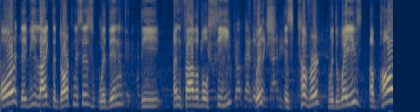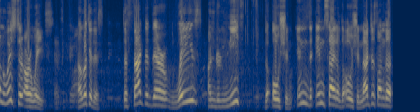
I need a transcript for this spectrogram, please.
or they be like the darknesses within the unfathomable sea, which is covered with waves, upon which there are waves. Now look at this. The fact that there are waves underneath the ocean, in the inside of the ocean, not just on the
